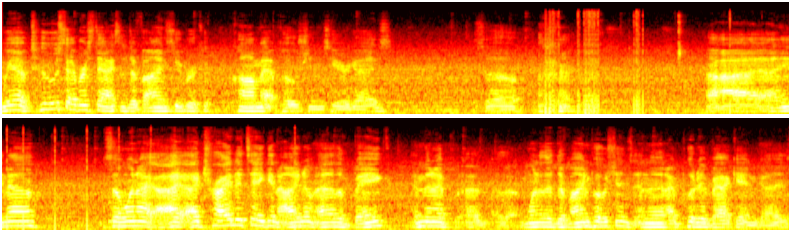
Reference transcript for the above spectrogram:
we have two separate stacks of Divine Super Combat Potions here, guys. So, I, I, you know, so when I, I, I tried to take an item out of the bank, and then I, uh, one of the Divine Potions, and then I put it back in, guys.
